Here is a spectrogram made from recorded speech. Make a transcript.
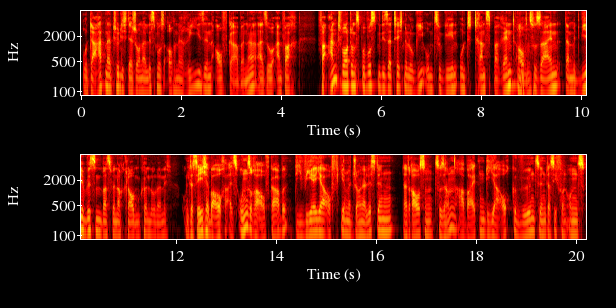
Und da hat natürlich der Journalismus auch eine Riesenaufgabe. Ne? Also einfach verantwortungsbewusst mit dieser Technologie umzugehen und transparent auch mhm. zu sein, damit wir wissen, was wir noch glauben können oder nicht. Und das sehe ich aber auch als unsere Aufgabe, die wir ja auch viel mit Journalistinnen da draußen zusammenarbeiten, die ja auch gewöhnt sind, dass sie von uns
